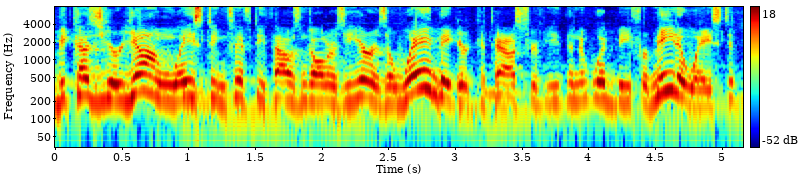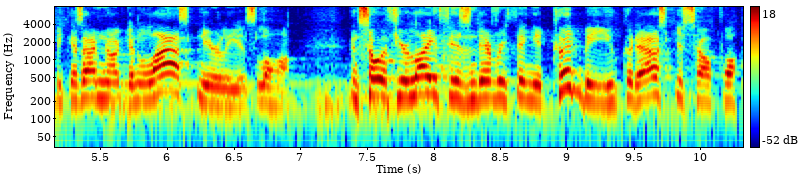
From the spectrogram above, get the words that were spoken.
because you're young, wasting $50,000 a year is a way bigger catastrophe than it would be for me to waste it because I'm not going to last nearly as long. And so, if your life isn't everything it could be, you could ask yourself, well,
